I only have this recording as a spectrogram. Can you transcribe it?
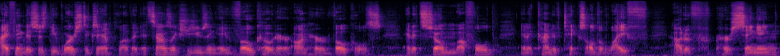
I think this is the worst example of it. It sounds like she's using a vocoder on her vocals, and it's so muffled, and it kind of takes all the life out of her singing.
